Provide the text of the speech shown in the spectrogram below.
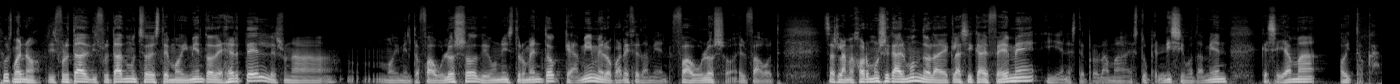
justo. Bueno, disfrutad, disfrutad mucho de este movimiento de Hertel, es una- un movimiento fabuloso de un instrumento que a mí me lo parece también, fabuloso, el fagot. Esta es la mejor música del mundo, la de Clásica FM, y en este programa estupendísimo también, que se llama Hoy Toca.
